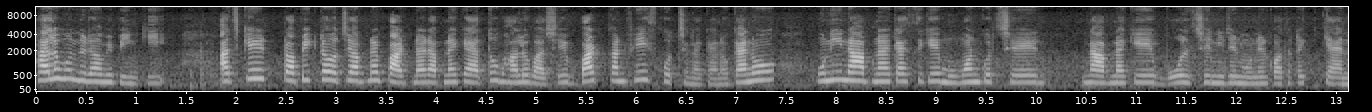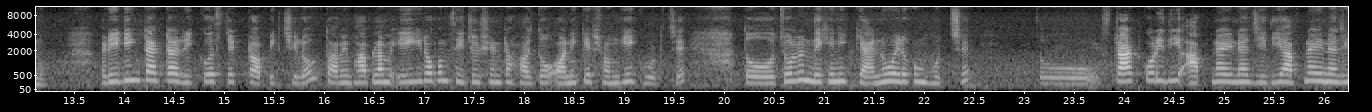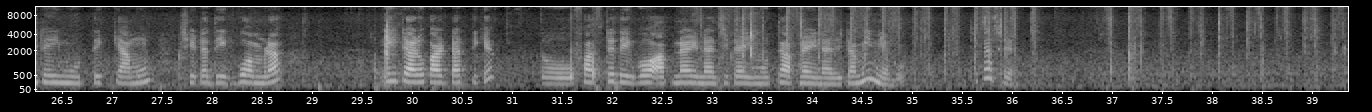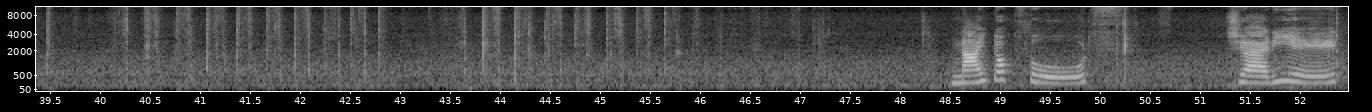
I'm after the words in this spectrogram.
Hello বন্ধুরা, আমি পিঙ্কি। আজকের টপিকটা হচ্ছে আপনার পার্টনার আপনাকে এত ভালোবাসে, বাট কনফিউজ করছে না কেন? কেন উনি না আপনার কাছ থেকে মুভ অন করছে, না আপনাকে বলছে নিজের মনের কথাটা কেন? রিডিংটা একটা রিকোয়েস্টেড টপিক ছিল, তো আমি ভাবলাম এই রকম সিচুয়েশনটা হয়তো অনেকের সঙ্গেই ঘটছে। তো চলুন দেখে নিই কেন এরকম হচ্ছে। তো স্টার্ট করে দিই, আপনার এনার্জি দিয়ে, আপনার এনার্জিটা এই মুহূর্তে কেমন? সেটা দেখব আমরা। এই ট্যারো কার্ডটার দিকে। তো ফার্স্টে দেখব আপনার এনার্জিটা এই মুহূর্তে, আপনার এনার্জিটা আমি নেব। ঠিক আছে? Knight of swords chariot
